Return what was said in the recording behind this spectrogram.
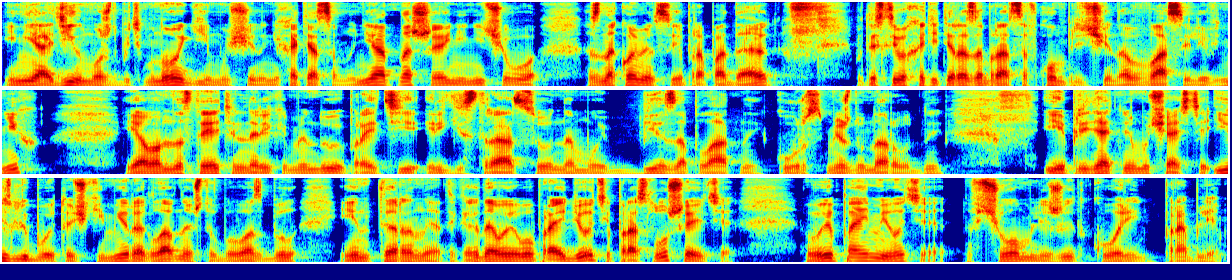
И не один, может быть, многие мужчины не хотят со мной ни отношений, ничего, знакомятся и пропадают. Вот если вы хотите разобраться, в ком причина, в вас или в них, я вам настоятельно рекомендую пройти регистрацию на мой безоплатный курс международный и принять в нем участие из любой точки мира. Главное, чтобы у вас был интернет. И когда вы его пройдете, прослушаете, вы поймете, в чем лежит корень проблем.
